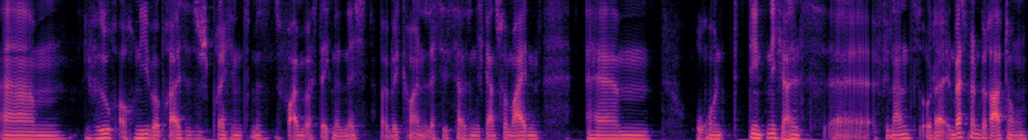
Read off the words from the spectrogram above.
Ähm, ich versuche auch nie über Preise zu sprechen, zumindest vor allem bei Stakenet nicht. Bei Bitcoin lässt sich es also nicht ganz vermeiden. Ähm, und dient nicht als äh, Finanz- oder Investmentberatung,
